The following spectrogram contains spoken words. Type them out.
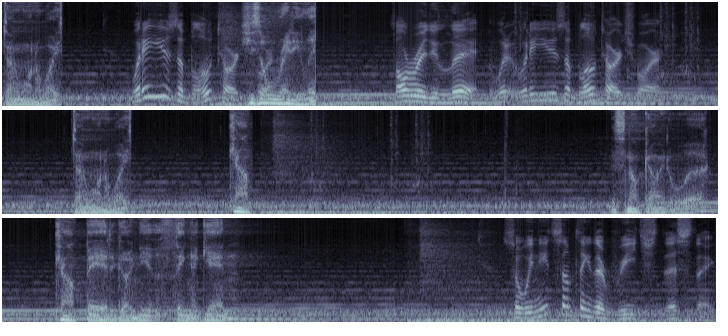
Don't want to waste. What do you use a blowtorch for? She's for? already lit. It's already lit. What, what do you use a blowtorch for? Don't want to waste. Can't. It's not going to work. Can't bear to go near the thing again. So we need something to reach this thing.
